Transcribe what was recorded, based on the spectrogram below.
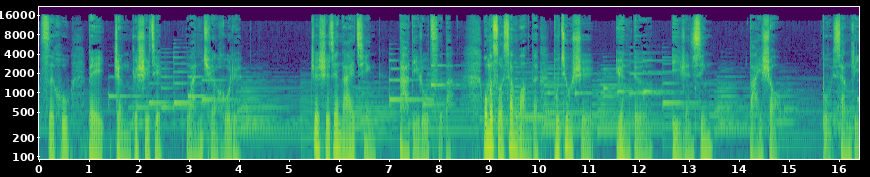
似乎被整个世界完全忽略。这世间的爱情，大抵如此吧。我们所向往的，不就是？愿得一人心，白首不相离。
